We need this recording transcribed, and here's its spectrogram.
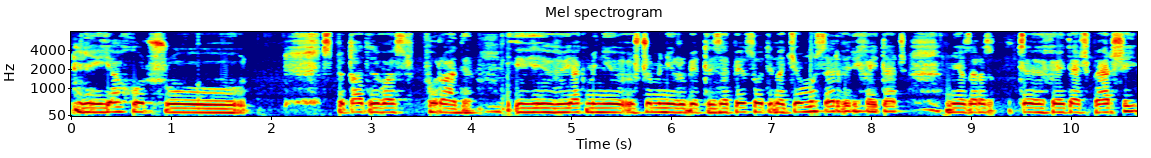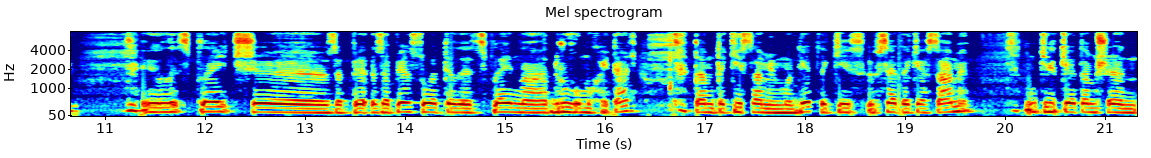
я хочу спитати вас поради. І як мені, що мені робити? Записувати на цьому сервері хайтеч. Ну я зараз це хайтеч перший летсплей, чи запи- записувати летсплей на другому хайтеч. Там такі самі моди, такі, все таке саме. Тільки я там ще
